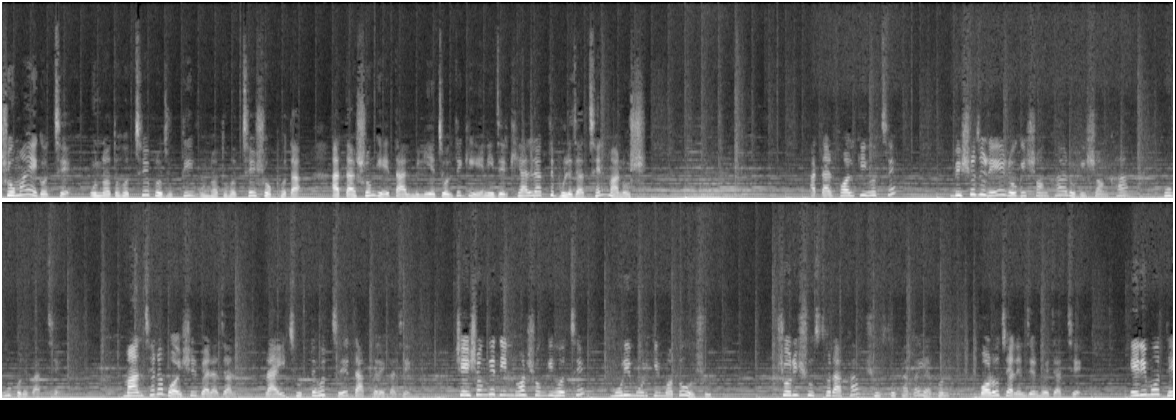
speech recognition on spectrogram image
সময় এগোচ্ছে। উন্নত হচ্ছে প্রযুক্তি, উন্নত হচ্ছে সভ্যতা। আর তার সঙ্গে তাল মিলিয়ে চলতে গিয়ে নিজের খেয়াল রাখতে ভুলে যাচ্ছেন মানুষ। আর তার ফল কি হচ্ছে? বিশ্বজুড়ে রোগের সংখ্যা, রোগীর সংখ্যা হু হু করে বাড়ছে। মানছে না বয়সের বেড়াজাল, প্রায়ই ছুটতে হচ্ছে ডাক্তারের কাছে। সেই সঙ্গে দিনভর সঙ্গী হচ্ছে মুড়ি মুরগির মতো ওষুধ। শরীর সুস্থ রাখা, সুস্থ থাকাই এখন বড় চ্যালেঞ্জের হয়ে যাচ্ছে। এরই মধ্যে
